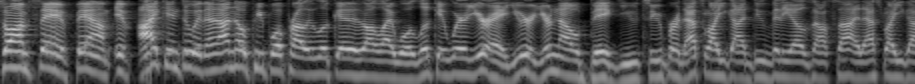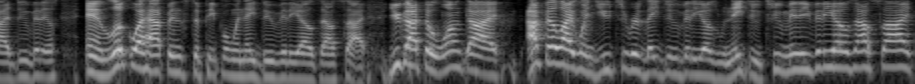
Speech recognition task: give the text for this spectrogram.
So I'm saying, fam, if I can do it, and I know people will probably look at it all like, well, look at where you're at. You're you're no big YouTuber. That's why you gotta do videos outside. That's why you gotta do videos. And look what happens to people when they do videos outside. You got the one guy. I feel like when YouTubers they do videos, when they do too many videos outside,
